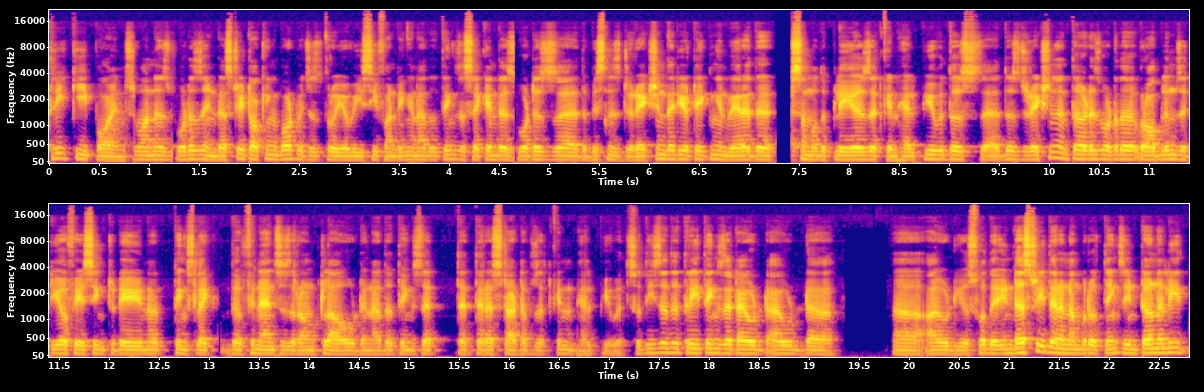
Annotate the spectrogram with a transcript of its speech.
three key points. One is what is the industry talking about, which is through your VC funding and other things. The second is what is uh, the business direction that you're taking, and where are the some of the players that can help you with those uh, those directions. And third is what are the problems that you're facing today. You know things like the finances around cloud and other things that that there are startups that can help you with. So these are the three things that I would I would uh, uh, I would use for the industry. There are a number of things internally.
